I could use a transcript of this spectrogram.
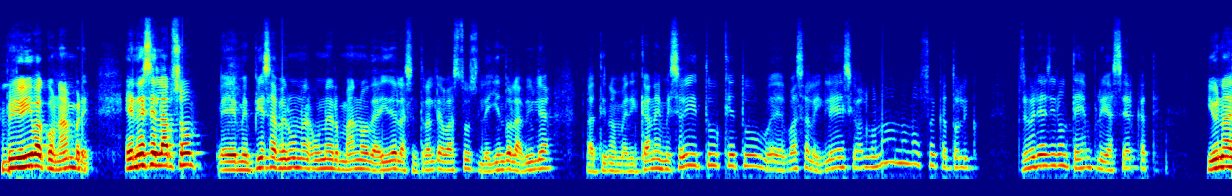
Pero yo iba con hambre. En ese lapso eh, me empieza a ver un hermano de ahí de la central de abastos leyendo la Biblia latinoamericana y me dice oye tú qué tú eh, vas a la iglesia o algo no no no soy católico. Pues deberías ir a un templo y acércate. Y una,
